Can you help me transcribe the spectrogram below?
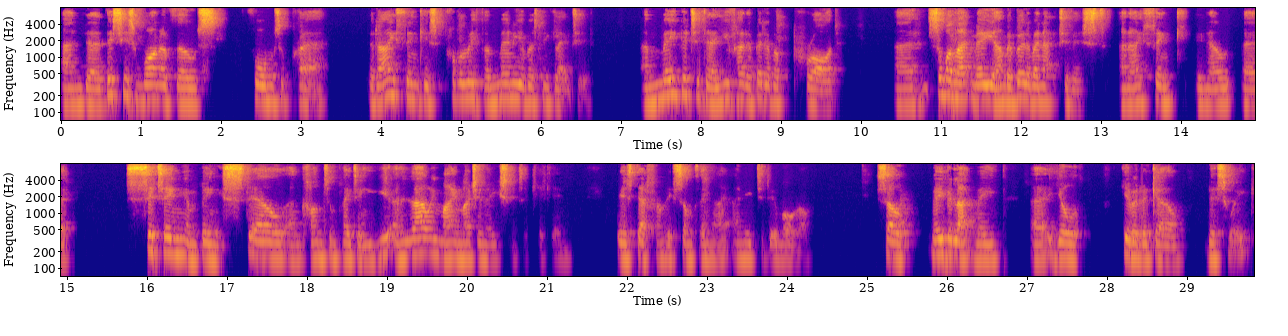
And uh, this is one of those forms of prayer that I think is probably for many of us neglected. And maybe today you've had a bit of a prod uh, someone like me, I'm a bit of an activist, and I think, you know, sitting and being still and contemplating, allowing my imagination to kick in, is definitely something I, I need to do more of. So maybe, like me, uh, you'll give it a go this week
